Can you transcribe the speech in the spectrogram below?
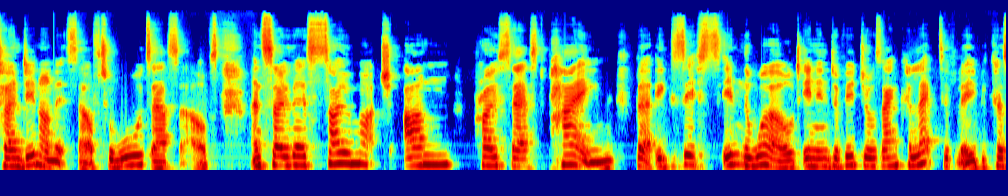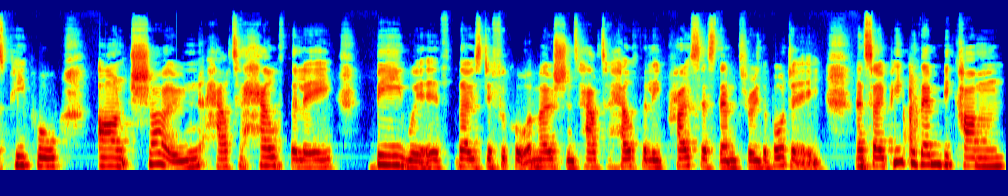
turned in on itself towards ourselves. And so there's so much un processed pain that exists in the world in individuals and collectively because people aren't shown how to healthily be with those difficult emotions, how to healthily process them through the body. And so people then become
